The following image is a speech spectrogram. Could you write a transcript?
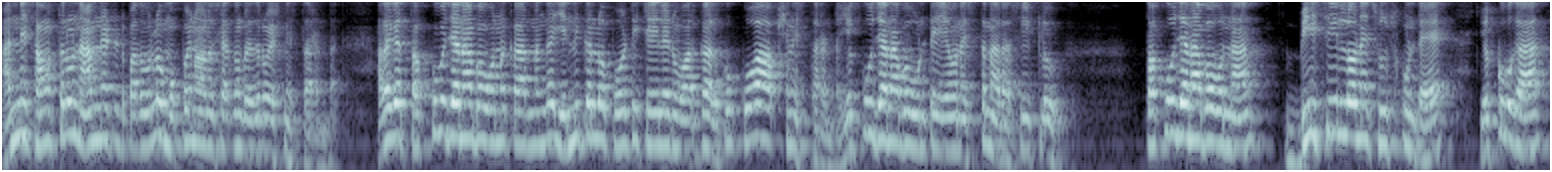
అన్ని సంస్థలు నామినేటెడ్ పదవుల్లో ముప్పై నాలుగు శాతం రిజర్వేషన్ ఇస్తారంట. అలాగే తక్కువ జనాభా ఉన్న కారణంగా ఎన్నికల్లో పోటీ చేయలేని వర్గాలకు కో ఆప్షన్ ఇస్తారంట. ఎక్కువ జనాభా ఉంటే ఏమైనా ఇస్తున్నారా సీట్లు? తక్కువ జనాభా ఉన్న బీసీల్లోనే చూసుకుంటే ఎక్కువగా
